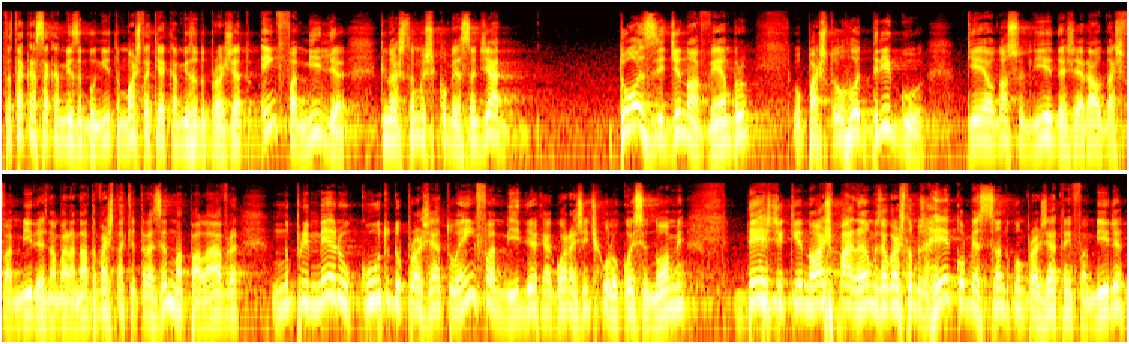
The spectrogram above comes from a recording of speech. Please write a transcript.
Você está com essa camisa bonita, mostra aqui a camisa do projeto Em Família, que nós estamos começando dia 12 de novembro. O pastor Rodrigo que é o nosso líder geral das famílias na Maranata, vai estar aqui trazendo uma palavra no primeiro culto do projeto Em Família, que agora a gente colocou esse nome, desde que nós paramos, agora estamos recomeçando com o projeto Em Família.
